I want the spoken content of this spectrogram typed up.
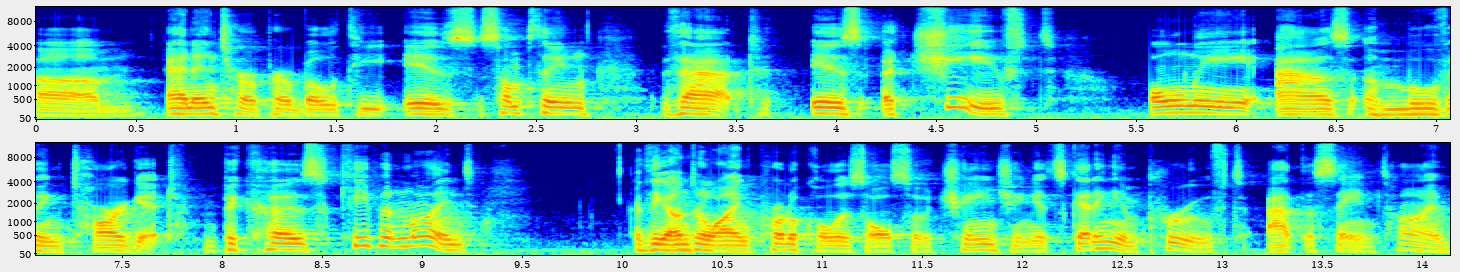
Um, and interoperability is something that is achieved only as a moving target. Because keep in mind, the underlying protocol is also changing. It's getting improved at the same time.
